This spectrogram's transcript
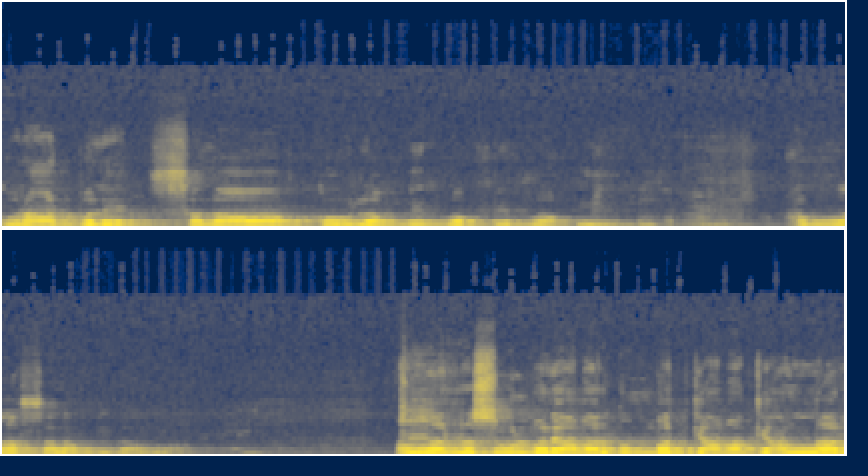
কোরআন বলে, সালাম কৌলাম রব্বির রাহিম। আল্লাহ সালাম দিবে আল্লাহ। আল্লাহর রসুল বলে, আমার উম্মতকে আমাকে আল্লাহর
